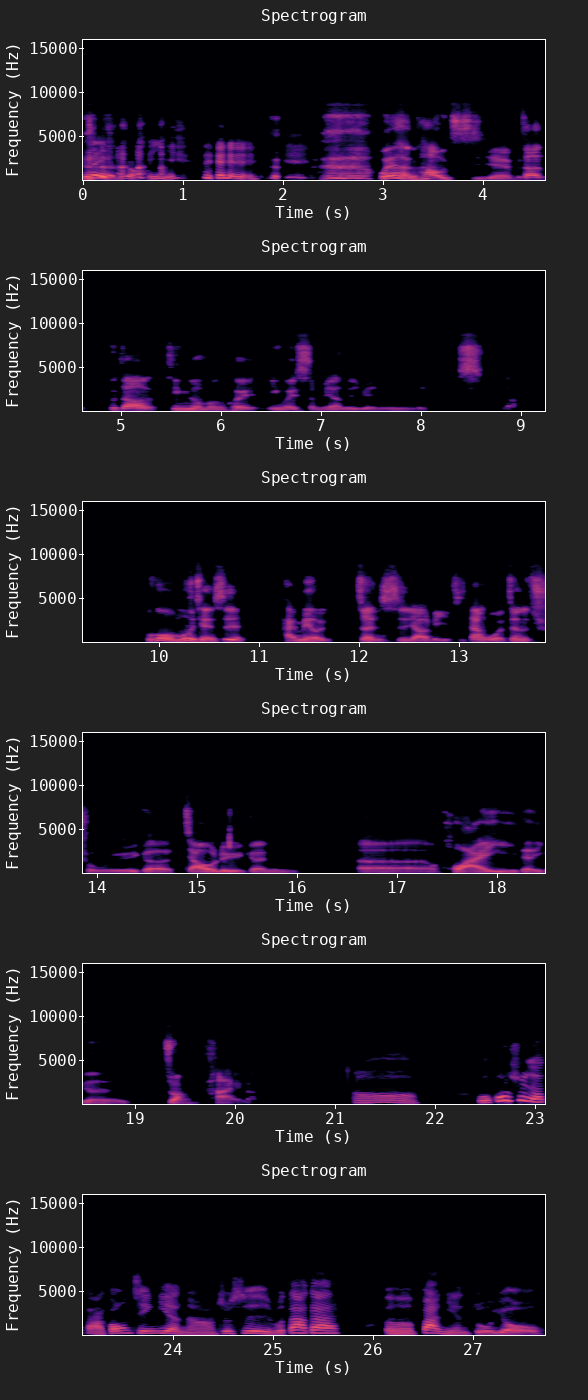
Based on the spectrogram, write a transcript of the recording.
这也不容易。我也很好奇耶，不知道不知道听众们会因为什么样的原因离职啊？不过我目前是还没有正式要离职，但我真的处于一个焦虑跟呃怀疑的一个状态了。哦，我过去的打工经验呢、就是我大概呃半年左右，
